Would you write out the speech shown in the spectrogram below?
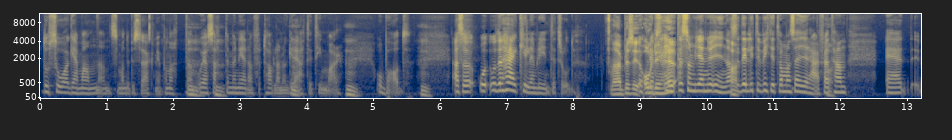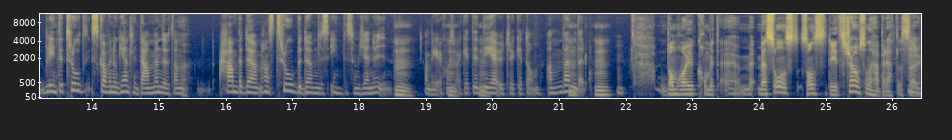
då såg jag mannen som hade besökt mig på natten Mm, och jag satte mm. mig nedanför tavlan och grät i timmar Mm. och bad. Mm. Alltså, och, och den här killen blir inte trodd. Nej, precis. Och Upplevs det här, inte som genuin. Alltså, Ja. Det är lite viktigt vad man säger här. För att Ja. han eh, blir inte trodd, ska vi nog egentligen inte använda, utan han bedöm, hans tro bedömdes inte som genuin mm. av Migrationsverket. Det är Mm. det uttrycket de använder. Då. Mm. Mm. De har ju kommit eh, med, med sån, sån stridström sådana här berättelser Mm.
